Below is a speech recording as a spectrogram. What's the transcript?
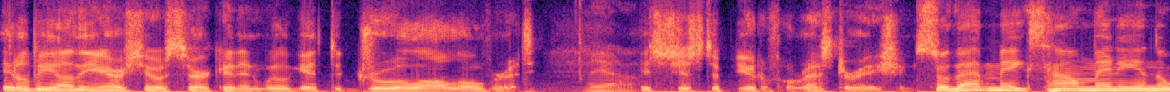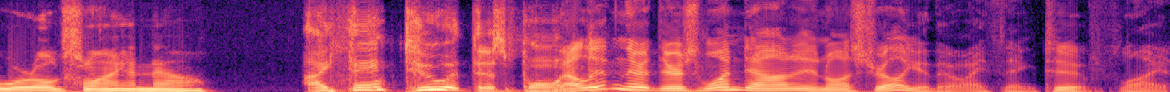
It'll be on the air show circuit, and we'll get to drool all over it. yeah. It's just a beautiful restoration. So that makes how many in the world flying now? I think two at this point. Well, isn't there? There's one down in Australia though. I think too, flying.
